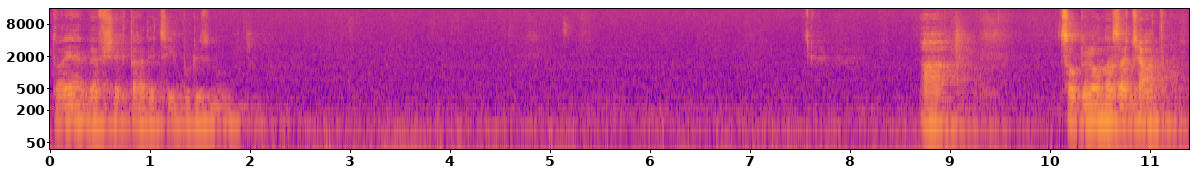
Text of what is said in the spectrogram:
To je ve všech tradicích buddhismu. A co bylo na začátku?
